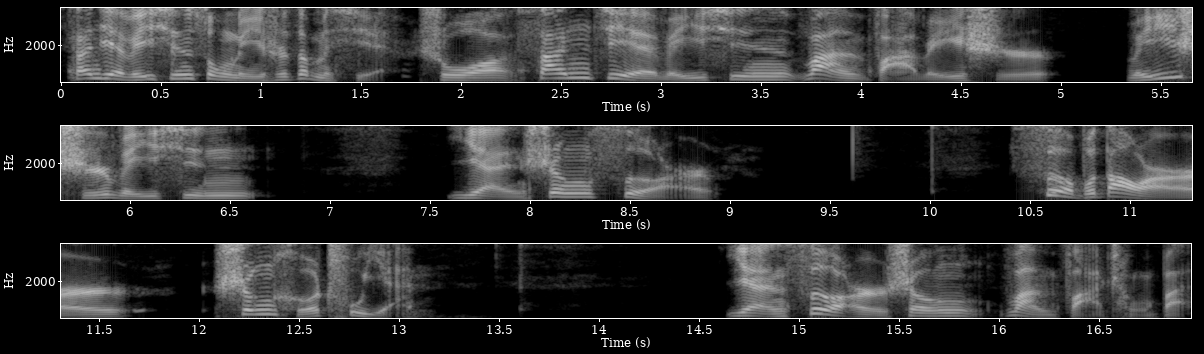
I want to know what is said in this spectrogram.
三界唯心颂里是这么写：说三界唯心，万法唯识，唯识唯心，眼生色耳，色不到耳，生何处眼？眼色耳生，万法成伴，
